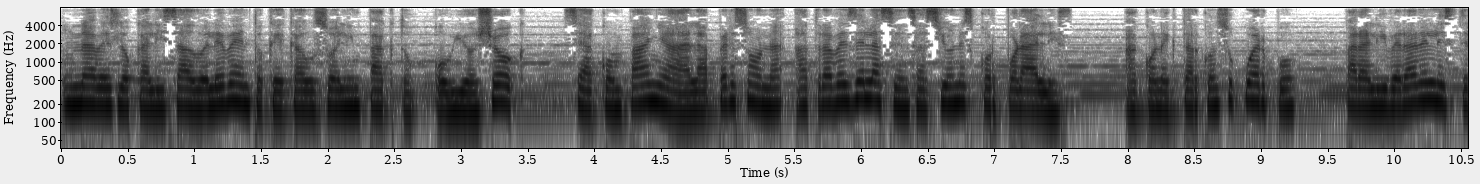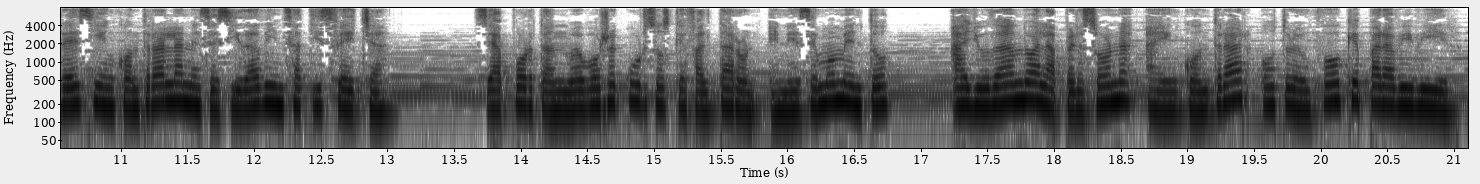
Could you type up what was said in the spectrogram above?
Una vez localizado el evento que causó el impacto o bioshock, se acompaña a la persona a través de las sensaciones corporales, a conectar con su cuerpo para liberar el estrés y encontrar la necesidad insatisfecha. Se aportan nuevos recursos que faltaron en ese momento, ayudando a la persona a encontrar otro enfoque para vivir.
